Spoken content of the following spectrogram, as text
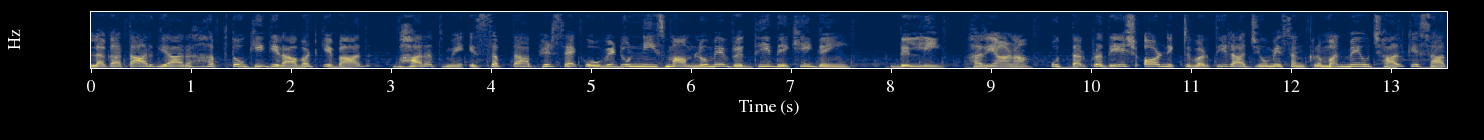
लगातार 11 हफ्तों की गिरावट के बाद भारत में इस सप्ताह फिर से कोविड 19 मामलों में वृद्धि देखी गई। दिल्ली, हरियाणा, उत्तर प्रदेश और निकटवर्ती राज्यों में संक्रमण में उछाल के साथ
